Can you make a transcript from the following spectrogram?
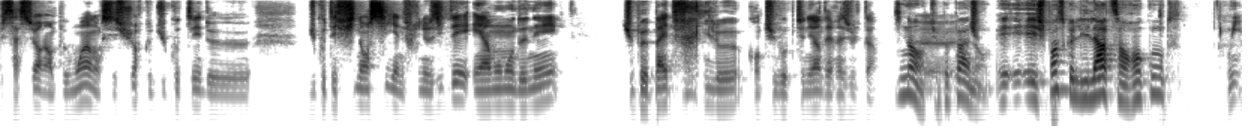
sa sœur un peu moins, donc c'est sûr que du côté de du côté financier, il y a une frilosité. Et à un moment donné, tu peux pas être frileux quand tu veux obtenir des résultats. Non, tu peux pas, non. Et, et, je pense que Lillard s'en rend compte. Oui.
